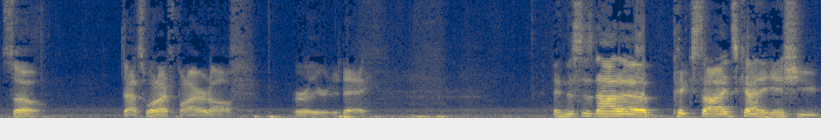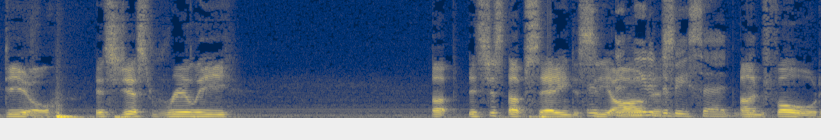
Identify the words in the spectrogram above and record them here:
So, that's what I fired off earlier today and this is not a pick sides kind of issue deal. It's just really up. It's just upsetting to see it, it all needed this to be said. unfold,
